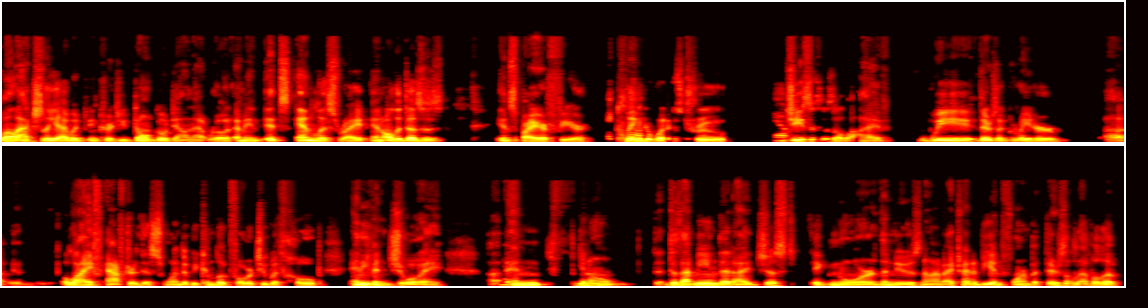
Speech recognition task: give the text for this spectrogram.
well, actually, I would encourage you don't go down that road. I mean, it's endless, right? And all it does is inspire fear. Cling to what is true. Yeah. Jesus is alive. We there's a greater uh, life after this one that we can look forward to with hope and even joy. Uh, and you know, th- does that mean that I just ignore the news? No, I, I try to be informed, but there's a level of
